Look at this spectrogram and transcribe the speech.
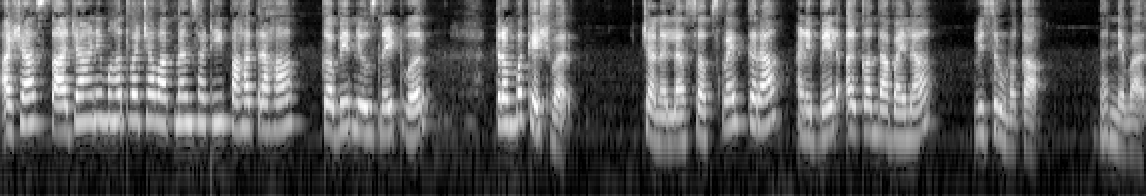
अशाच ताज्या आणि महत्त्वाच्या बातम्यांसाठी पाहत रहा कबीर न्यूज नेटवर्क त्र्यंबकेश्वर. चॅनलला सबस्क्राईब करा आणि बेल आयकॉन दाबायला विसरू नका. धन्यवाद.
